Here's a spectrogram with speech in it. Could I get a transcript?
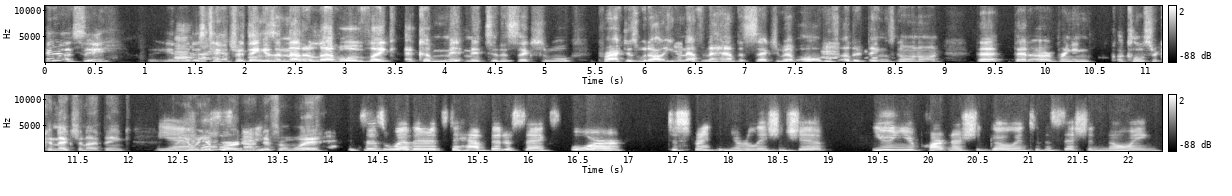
Yeah, see, you know, this tantra thing is another level of like a commitment to the sexual practice without even having to have the sex. You have all these other things going on that that are bringing a closer connection. I think yeah. for you and your this is partner, a nice. different way. It says whether it's to have better sex or to strengthen your relationship, you and your partner should go into the session knowing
